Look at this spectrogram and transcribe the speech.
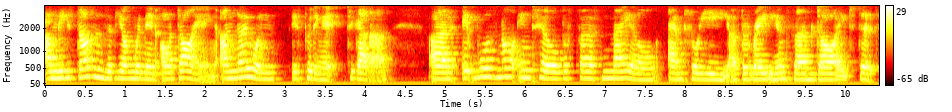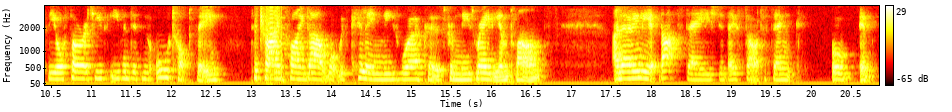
And these dozens of young women are dying, and no one is putting it together. Um, it was not until the first male employee of the radium firm died that the authorities even did an autopsy to try and find out what was killing these workers from these radium plants. And only at that stage did they start to think, well, it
